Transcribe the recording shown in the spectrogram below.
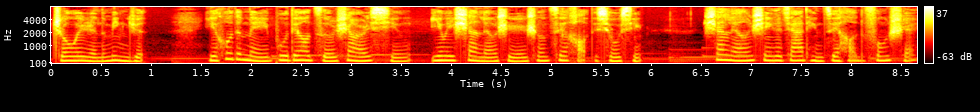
周围人的命运。以后的每一步都要择善而行，因为善良是人生最好的修行。善良是一个家庭最好的风水。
